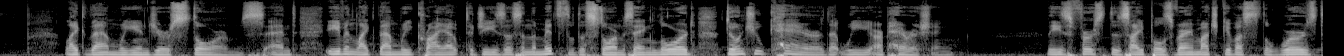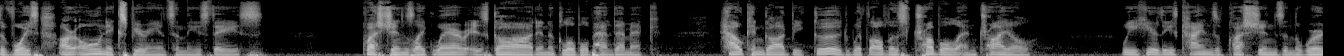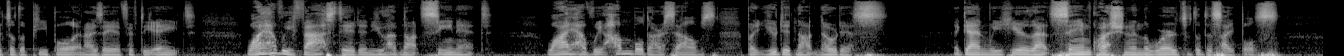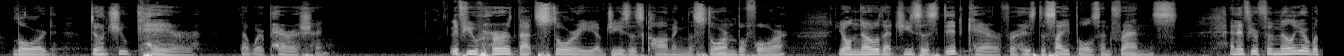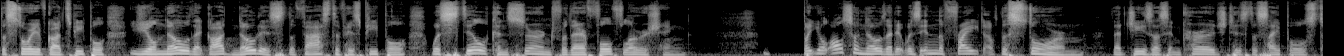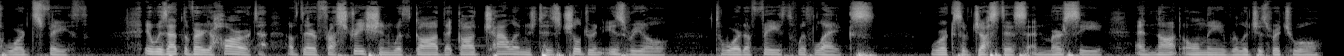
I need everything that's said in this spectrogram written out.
Like them, we endure storms. And even like them, we cry out to Jesus in the midst of the storm, saying, Lord, don't you care that we are perishing? These first disciples very much give us the words to voice our own experience in these days. Questions like, Where is God in a global pandemic? How can God be good with all this trouble and trial? We hear these kinds of questions in the words of the people in Isaiah 58. Why have we fasted and you have not seen it? Why have we humbled ourselves, but you did not notice? Again, we hear that same question in the words of the disciples Lord, don't you care that we're perishing? If you heard that story of Jesus calming the storm before, you'll know that Jesus did care for his disciples and friends. And if you're familiar with the story of God's people, you'll know that God noticed the fast of his people, was still concerned for their full flourishing. But you'll also know that it was in the fright of the storm that Jesus encouraged his disciples towards faith. It was at the very heart of their frustration with God that God challenged his children Israel toward a faith with legs works of justice and mercy, and not only religious ritual.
